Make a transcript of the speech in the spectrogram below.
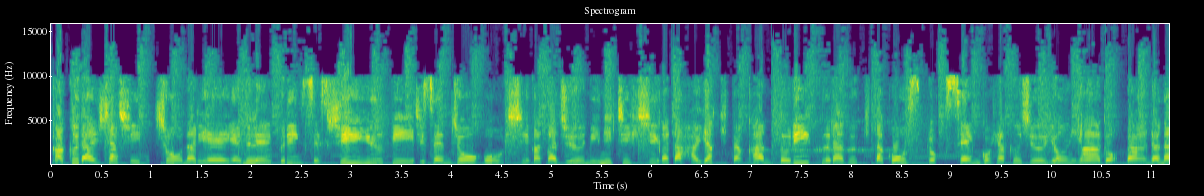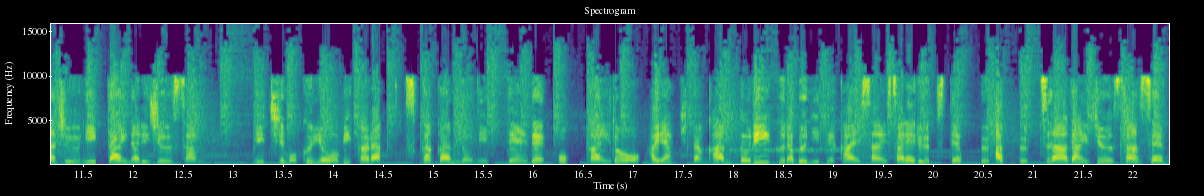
拡大写真、小なり ANA プリンセス CUP 事前情報ひし形12日ひし形早北カントリークラブ北コース6514ヤードバー72第なり13日木曜日から日間の日程で北海道早北カントリークラブにて開催されるステップアップツアー第13戦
